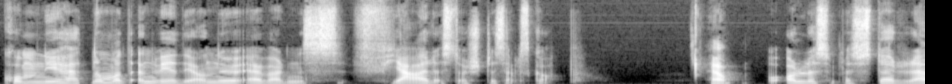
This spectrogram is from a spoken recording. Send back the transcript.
kom nyheten om at Nvidia nå er verdens fjerde største selskap. Ja. Og alle som er større,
